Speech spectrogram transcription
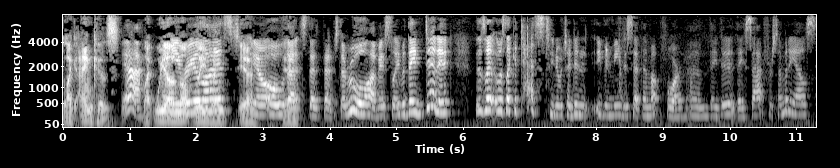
Like anchors. yeah. Like we and are not realized, leaving. Yeah. You know, oh, Yeah. that's that, that's the rule, obviously. But they did it. It was like it was like a test, you know, which I didn't even mean to set them up for. Um, they did it. They sat for somebody else.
